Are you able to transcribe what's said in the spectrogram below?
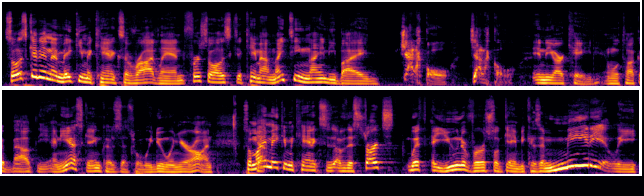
So let's get into making mechanics of Rodland. First of all, this came out in 1990 by Jaleco, Jaleco in the arcade, and we'll talk about the NES game because that's what we do when you're on. So my making mechanics of this starts with a Universal game because immediately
